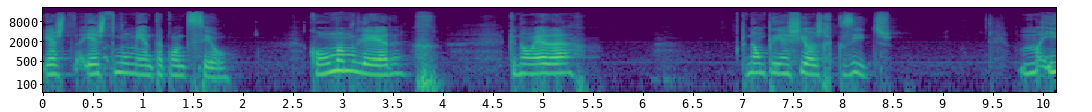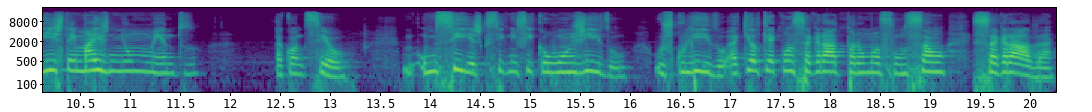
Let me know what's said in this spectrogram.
este, este momento aconteceu. Com uma mulher que não era, que não preenchia os requisitos. E isto em mais nenhum momento aconteceu. O Messias, que significa o ungido, o escolhido, aquele que é consagrado para uma função sagrada,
